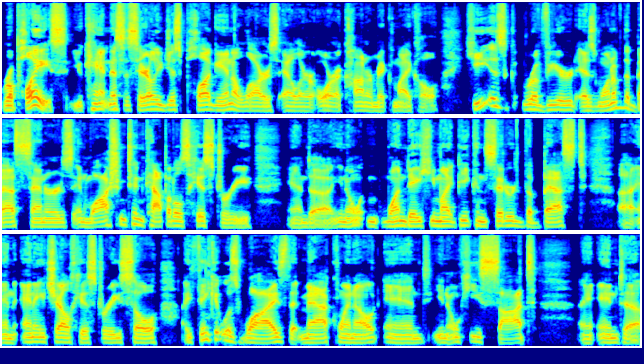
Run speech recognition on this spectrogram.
replace. You can't necessarily just plug in a Lars Eller or a Connor McMichael. He is revered as one of the best centers in Washington Capitals history. And, uh, you know, one day he might be considered the best uh, in NHL history. So I think it was wise that Mac went out and, you know, he sought and uh,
